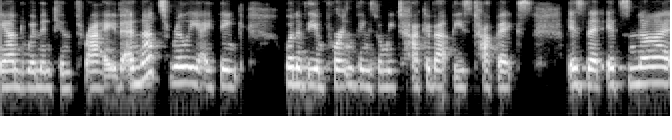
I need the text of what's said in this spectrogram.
and women can thrive. And that's really i think one of the important things when we talk about these topics is that it's not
